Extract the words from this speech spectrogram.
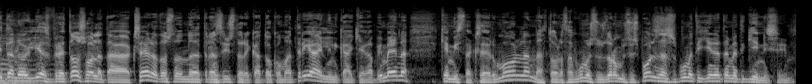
Ήταν ο Ηλίας Βρετός, όλα τα ξέρω εδώ στον ε, τρανζίστορ 100,3 ελληνικά και αγαπημένα. Και εμείς τα ξέρουμε όλα. Να τώρα θα βγούμε στους δρόμους της πόλης να σας πούμε τι γίνεται με την κίνηση.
